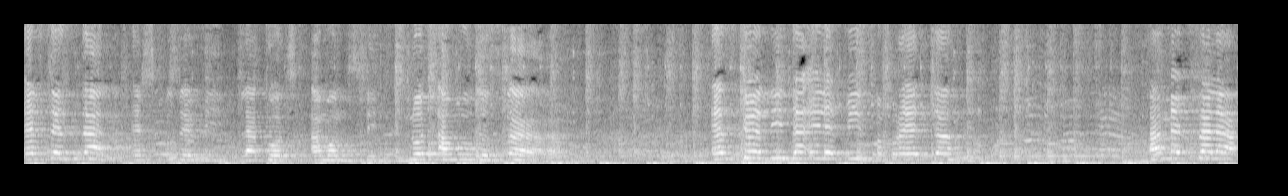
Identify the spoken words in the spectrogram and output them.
elle s'installe, elle change de vie, la coach Amonji, notre amour de sœur. Est-ce que Linda et les filles sont prêtes? Ahmed Salah,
